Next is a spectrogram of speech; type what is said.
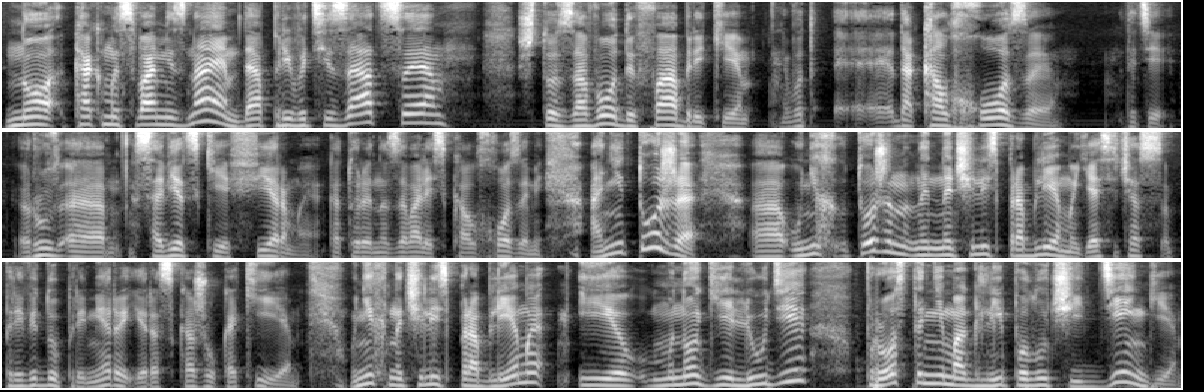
Но, как мы с вами знаем, да, приватизация, что заводы, фабрики, вот, э, да, колхозы, эти рус, э, советские фермы, которые назывались колхозами, они тоже, э, у них тоже начались проблемы. Я сейчас приведу примеры и расскажу, какие. У них начались проблемы, и многие люди просто не могли получить деньги.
